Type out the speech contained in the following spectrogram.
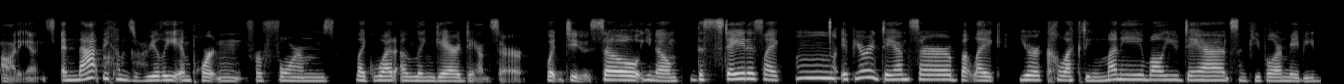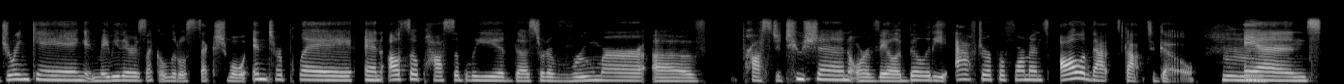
audience and that becomes oh, really important for forms like what a lengger dancer would do. So, you know, the state is like, mm, if you're a dancer, but like you're collecting money while you dance and people are maybe drinking and maybe there's like a little sexual interplay and also possibly the sort of rumor of prostitution or availability after a performance, all of that's got to go. Hmm. And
